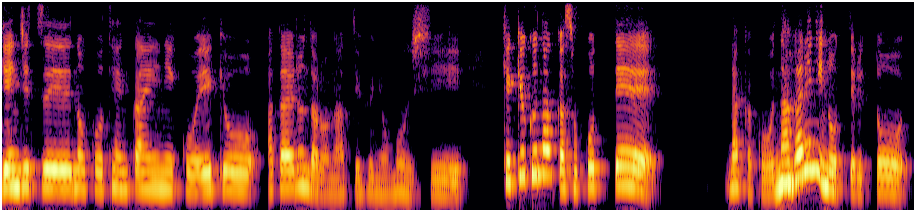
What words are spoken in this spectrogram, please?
現実のこう展開にこう影響を与えるんだろうなっていうふうに思うし結局なんかそこってなんかこう流れに乗ってると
